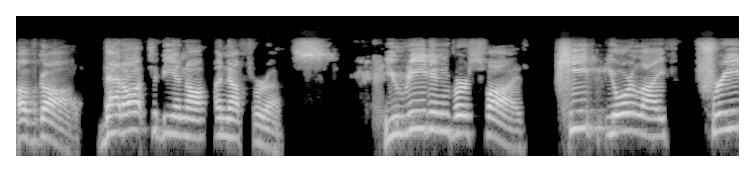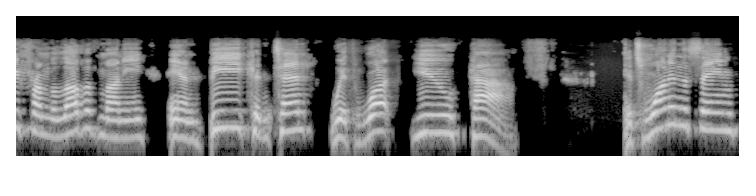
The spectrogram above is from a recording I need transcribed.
of God. That ought to be enough, enough for us. You read in verse 5 Keep your life free from the love of money and be content with what you have. It's one and the same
